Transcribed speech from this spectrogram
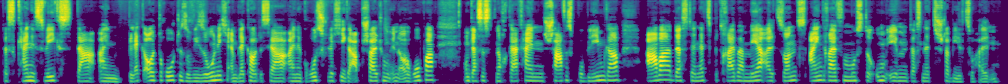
dass keineswegs da ein Blackout drohte, sowieso nicht. Ein Blackout ist ja eine großflächige Abschaltung in Europa und dass es noch gar kein scharfes Problem gab, aber dass der Netzbetreiber mehr als sonst eingreifen musste, um eben das Netz stabil zu halten.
